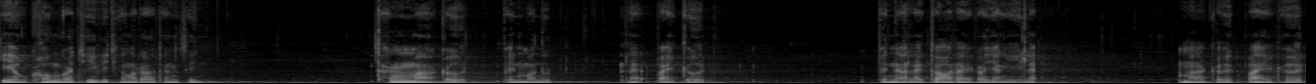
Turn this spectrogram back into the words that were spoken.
เกี่ยวข้องกับชีวิตของเราทั้งสิ้น ทั้งมาเกิดเป็นมนุษย์และไปเกิด เป็นอะไรต่ออะไรก็อย่างนี้แหละ มาเกิดไปเกิด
